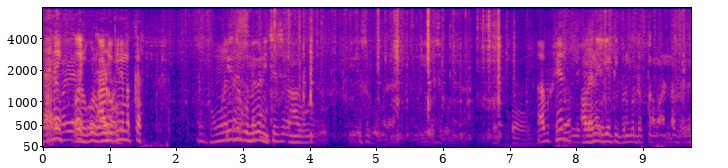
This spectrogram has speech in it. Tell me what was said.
नहीं नहीं आड़ू की नहीं मत कर। घूमने ये से तो घूमेगा नीचे से हाँ रुको। अब फिर? अब है ना ये टिप्पण को धक्का मारना पड़ेगा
